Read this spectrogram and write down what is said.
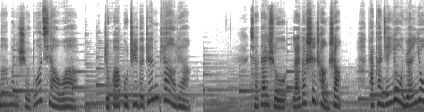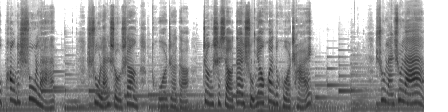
妈妈的手多巧啊，这花布织得真漂亮。”小袋鼠来到市场上，它看见又圆又胖的树懒，树懒手上托着的正是小袋鼠要换的火柴。树懒，树懒，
